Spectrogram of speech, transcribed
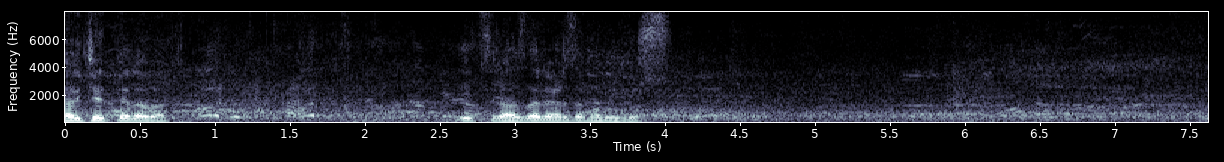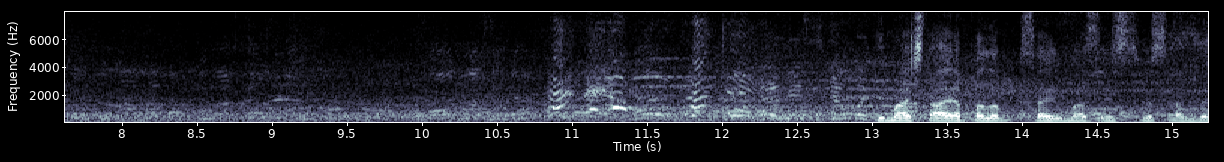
Hareketlere bak. İtirazlar her zaman olur. Bir maç daha yapalım sayılmasın istiyorsan da.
